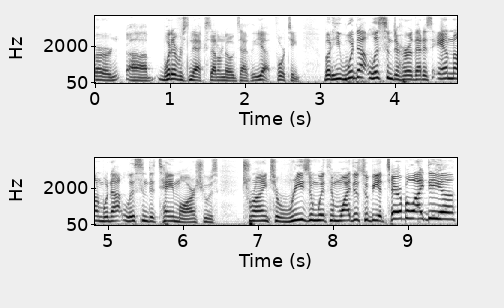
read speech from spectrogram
or uh, whatever's next. I don't know exactly. Yeah, 14. But he would not listen to her. That is, Amnon would not listen to Tamar. She was trying to reason with him why this would be a terrible idea.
